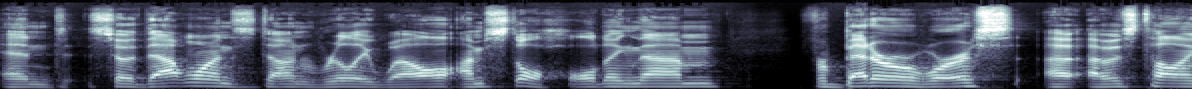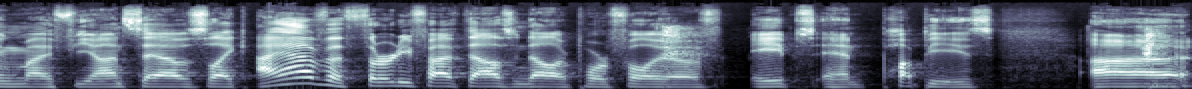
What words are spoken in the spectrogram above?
and so that one's done really well. I'm still holding them for better or worse. Uh, I was telling my fiance, I was like, I have a thirty-five thousand dollar portfolio of apes and puppies. Uh,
